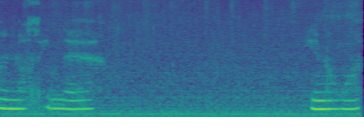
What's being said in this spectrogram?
Oh, nothing there. You know what?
